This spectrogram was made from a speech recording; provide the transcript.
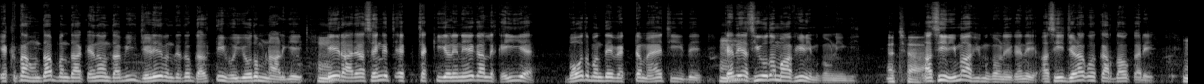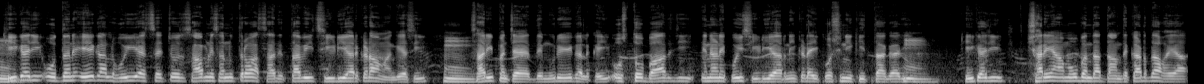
ਇੱਕ ਤਾਂ ਹੁੰਦਾ ਬੰਦਾ ਕਹਿੰਦਾ ਹੁੰਦਾ ਵੀ ਜਿਹੜੇ ਬੰਦੇ ਤੋਂ ਗਲਤੀ ਹੋਈ ਉਹ ਤੋਂ ਮਨਾ ਲਈਏ। ਇਹ ਰਾਜਾ ਸਿੰਘ ਚੱਕੀ ਵਾਲੇ ਨੇ ਇਹ ਗੱਲ ਕਹੀ ਹੈ ਬਹੁਤ ਬੰਦੇ ਵਿਕਟਮ ਹੈ ਚੀਜ਼ ਦੇ। ਕਹਿੰਦੇ ਅਸੀਂ ਉਹਦੋਂ ਮਾਫੀ ਨਹੀਂ ਮੰਗਾਉਣੀਗੀ ਅੱਛਾ। ਅਸੀਂ ਨਹੀਂ ਮਾਫੀ ਮੰਗਾਉਣੇ ਕਹਿੰਦੇ ਅਸੀਂ ਜਿਹੜਾ ਕੋਈ ਕਰਦਾ ਉਹ ਕਰੇ। ਠੀਕ ਹੈ ਜੀ ਉਦੋਂ ਇਹ ਗੱਲ ਹੋਈ ਐਸਐਚਓ ਸਾਹਿਬ ਨੇ ਸਾਨੂੰ ਧਰਵਾਸਾ ਦਿੱਤਾ ਵੀ ਸੀਡੀਆਰ ਕਢਾਵਾਂਗੇ ਅਸੀਂ। ਸਾਰੀ ਪੰਚਾਇਤ ਦੇ ਮੂਹਰੇ ਇਹ ਗੱਲ ਕਹੀ। ਉਸ ਤੋਂ ਬਾਅਦ ਜੀ ਇਹਨਾਂ ਨੇ ਕੋਈ ਸੀਡੀਆਰ ਨਹੀਂ ਕਢਾਈ ਕੁਛ ਨਹੀਂ ਕੀਤਾਗਾ ਜੀ। ਠੀਕ ਹੈ ਜੀ ਸ਼ਰੇਆਮ ਉਹ ਬੰਦਾ ਦੰਦ ਕੱਢਦਾ ਹੋਇਆ।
